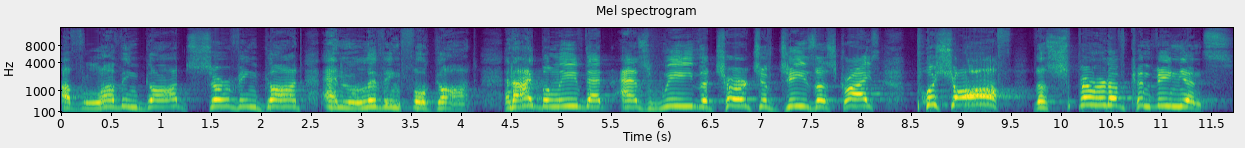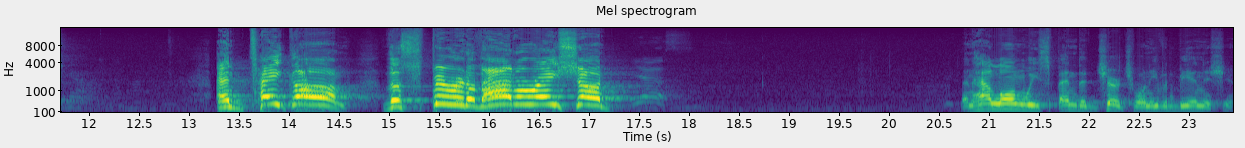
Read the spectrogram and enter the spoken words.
of loving God, serving God, and living for God. And I believe that as we, the church of Jesus Christ, push off the spirit of convenience and take on the spirit of adoration. And how long we spend in church won't even be an issue.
